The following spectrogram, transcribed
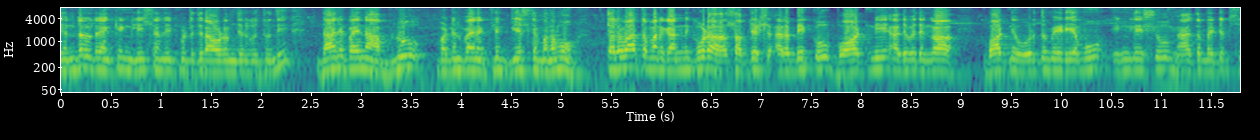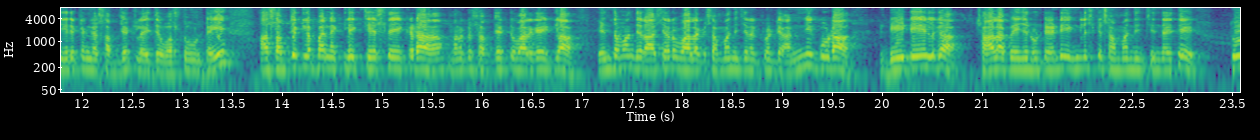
general ranking list అనేటువంటిది రావడం జరుగుతుంది. దానిపైన బ్లూ బటన్ పైన క్లిక్ చేస్తే మనము తర్వాత మనకు అన్ని కూడా సబ్జెక్ట్స్ అరబిక్ బాట్నీ అదేవిధంగా botany Urdu medium English mathematics ఈ రకంగా సబ్జెక్టులు అయితే వస్తూ ఉంటాయి. ఆ సబ్జెక్టుల పైన క్లిక్ చేస్తే ఇక్కడ మనకు సబ్జెక్టు వారిగా ఇట్లా ఎంతమంది రాశారో వాళ్ళకి సంబంధించినటువంటి అన్నీ కూడా డీటెయిల్గా చాలా పేజీలు ఉంటాయండి. ఇంగ్లీష్కి సంబంధించింది అయితే టూ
